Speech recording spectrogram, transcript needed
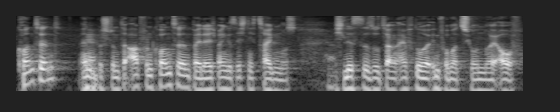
Content, eine Ja. bestimmte Art von Content, bei der ich mein Gesicht nicht zeigen muss. Ich liste sozusagen einfach nur Informationen neu auf.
